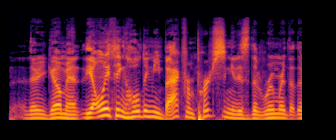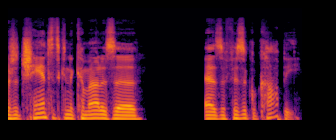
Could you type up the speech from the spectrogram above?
There you go, man. The only thing holding me back from purchasing it is the rumor that there's a chance it's going to come out as a as a physical copy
